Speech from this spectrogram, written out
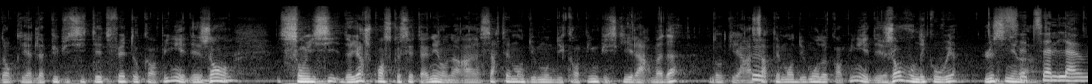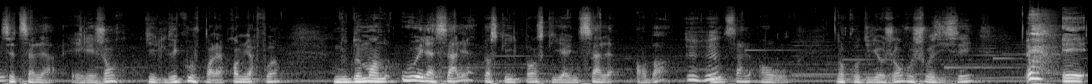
donc il y a de la publicité de fête au camping, et des gens sont ici. D'ailleurs, je pense que cette année, on aura certainement du monde du camping, puisqu'il y a l'Armada, donc il y aura mm. certainement du monde au camping, et des gens vont découvrir le cinéma. Cette salle-là, oui. Cette salle-là. Et les gens qui le découvrent pour la première fois, nous demandent où est la salle, parce qu'ils pensent qu'il y a une salle en bas et mm-hmm. une salle en haut. Donc on dit aux gens, vous choisissez. Et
